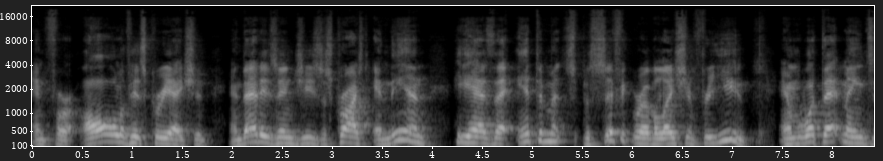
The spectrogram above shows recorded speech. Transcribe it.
and for all of his creation. And that is in Jesus Christ. And then he has that intimate, specific revelation for you. And what that means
